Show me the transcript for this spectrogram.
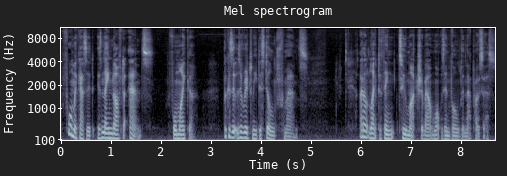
Formic acid is named after ants, Formica, because it was originally distilled from ants. I don't like to think too much about what was involved in that process.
